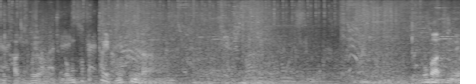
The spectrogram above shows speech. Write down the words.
여기 가주고요. 지금 너무 퍼펙트하게 강력합니다. 모바 같은데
